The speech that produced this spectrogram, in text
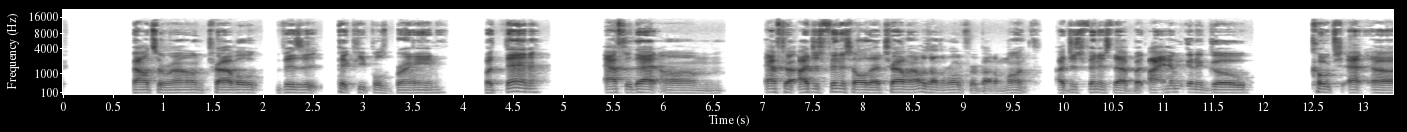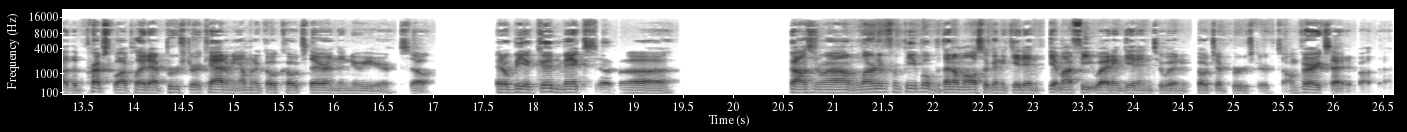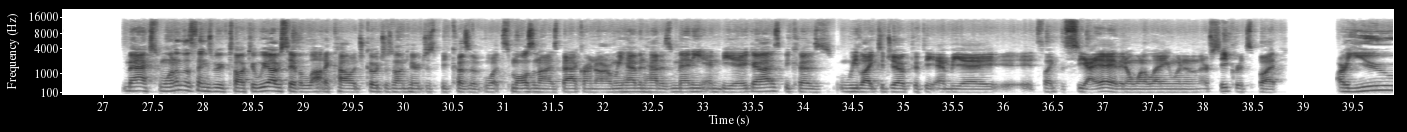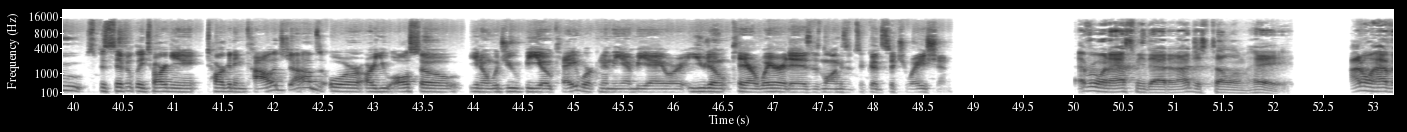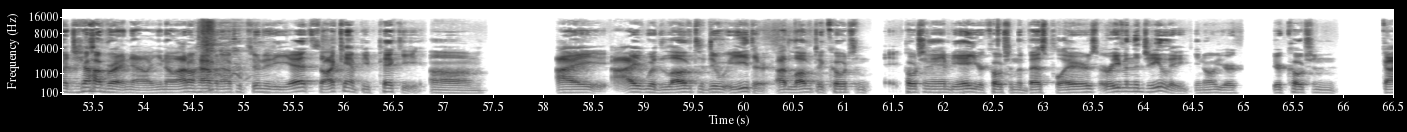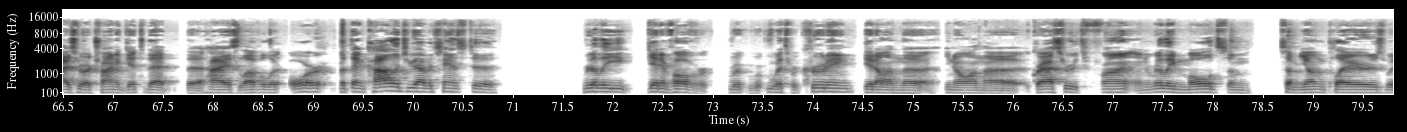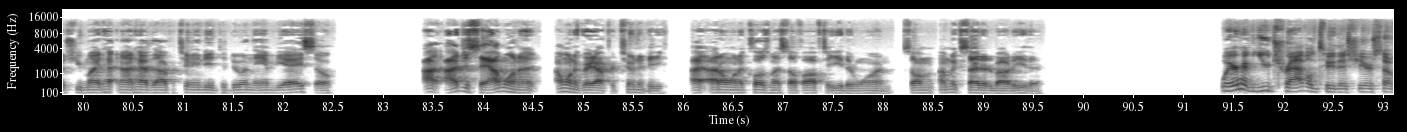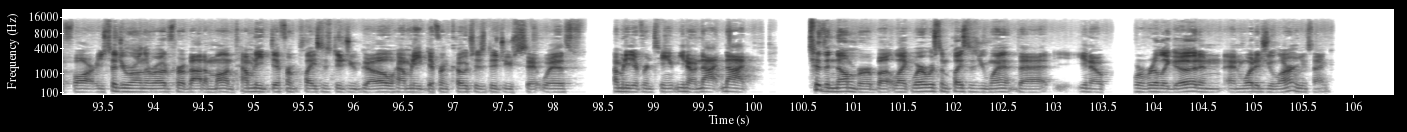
bounce around, travel, visit, pick people's brain. But then after that, um, after I just finished all that traveling, I was on the road for about a month. I just finished that, but I am going to go coach at uh, the prep school I played at Brewster Academy. I'm going to go coach there in the new year. So it'll be a good mix of uh, bouncing around, learning from people, but then I'm also going to get in, get my feet wet, and get into it and coach at Brewster. So I'm very excited about that. Max, one of the things we've talked to, we obviously have a lot of college coaches on here just because of what Smalls and I's background are, and we haven't had as many NBA guys because we like to joke that the NBA it's like the CIA; they don't want to let anyone in on their secrets. But are you specifically targeting targeting college jobs, or are you also, you know, would you be okay working in the NBA, or you don't care where it is as long as it's a good situation? Everyone asks me that, and I just tell them, "Hey, I don't have a job right now. You know, I don't have an opportunity yet, so I can't be picky. Um, I I would love to do either. I'd love to coach in, coach in the NBA. You're coaching the best players, or even the G League. You know, you're you're coaching guys who are trying to get to that the highest level. Or but then college, you have a chance to really get involved re- with recruiting, get on the you know on the grassroots front, and really mold some some young players, which you might ha- not have the opportunity to do in the NBA. So I, I just say I want to I want a great opportunity. I, I don't want to close myself off to either one. So I'm I'm excited about either. Where have you traveled to this year so far? You said you were on the road for about a month. How many different places did you go? How many different coaches did you sit with? How many different teams? You know, not not to the number, but like where were some places you went that you know were really good, and and what did you learn? You think?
